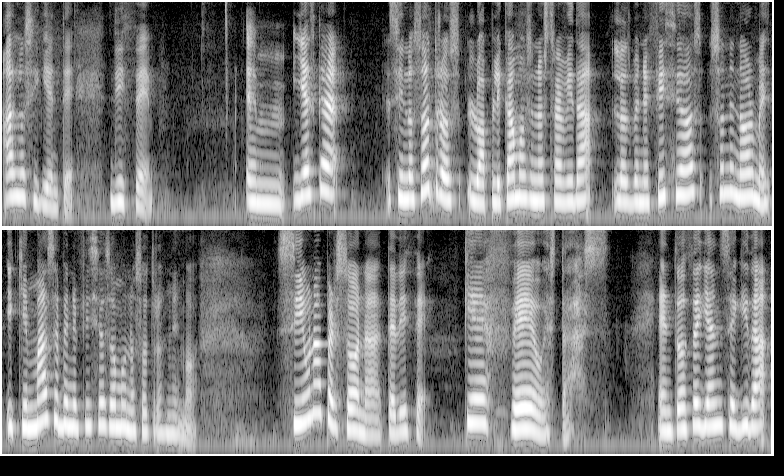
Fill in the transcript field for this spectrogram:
haz lo siguiente. Dice, em, y es que si nosotros lo aplicamos en nuestra vida, los beneficios son enormes y quien más se beneficia somos nosotros mismos. Si una persona te dice, qué feo estás, entonces ya enseguida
